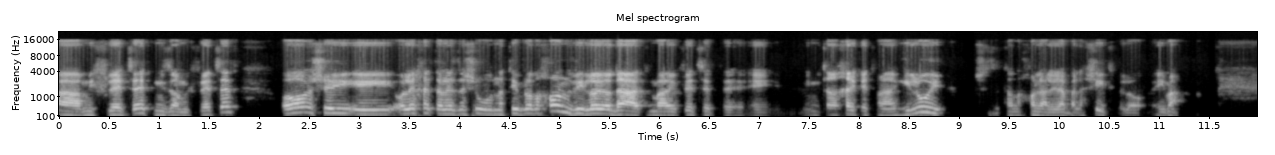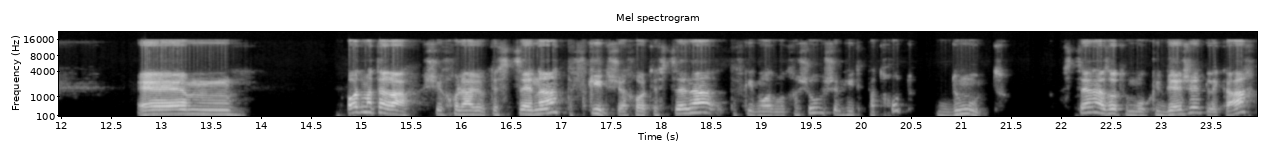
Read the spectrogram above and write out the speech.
המפלצת, מי זו המפלצת, או שהיא הולכת על איזשהו נתיב לא נכון והיא לא יודעת מה המפלצת, uh, היא מתרחקת מהגילוי, שזה יותר נכון לעלילה בלשית ולא אימה. Um, עוד מטרה שיכולה להיות לסצנה, תפקיד שיכול להיות לסצנה, תפקיד מאוד מאוד חשוב, של התפתחות דמות. הסצנה הזאת מוקדשת לכך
